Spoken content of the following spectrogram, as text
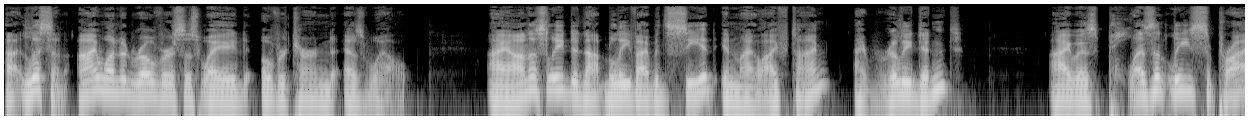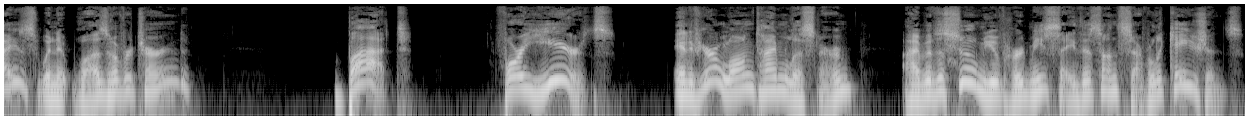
uh, listen, I wanted Roe versus Wade overturned as well. I honestly did not believe I would see it in my lifetime. I really didn't. I was pleasantly surprised when it was overturned. But for years, and if you're a longtime listener, I would assume you've heard me say this on several occasions.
